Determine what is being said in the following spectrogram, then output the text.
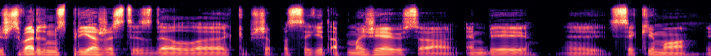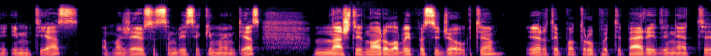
išsvardinus priežastis dėl, e, kaip čia pasakyti, apmažėjusio NBA e, sėkimo imties, apmažėjusios NBA sėkimo imties, na aš tai noriu labai pasidžiaugti. Ir taip po truputį pereidinėti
